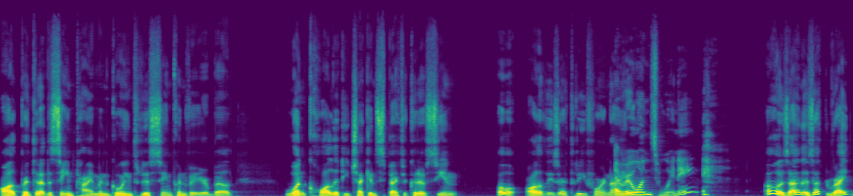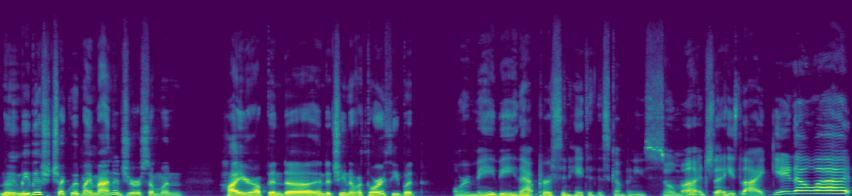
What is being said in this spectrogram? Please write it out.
all printed at the same time and going through the same conveyor belt, one quality check inspector could have seen, oh, all of these are 349. everyone's winning. Oh, is that is that right? Maybe I should check with my manager or someone higher up in the in the chain of authority, but Or maybe that person hated this company so much that he's like, you know what?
